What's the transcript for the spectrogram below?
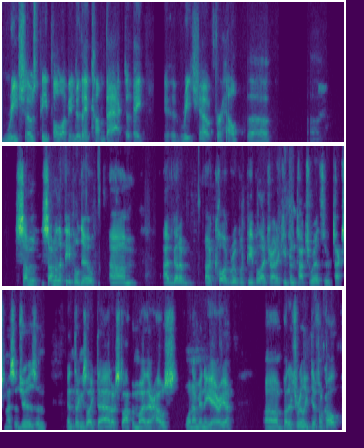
reach those people? I mean, do they come back? Do they uh, reach out for help? Uh, uh, some some of the people do. Um, I've got a, a, core group of people I try to keep in touch with through text messages and, and things like that, or stopping by their house when I'm in the area. Um, but it's really difficult.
